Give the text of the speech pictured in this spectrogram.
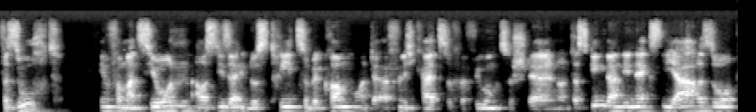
versucht Informationen aus dieser Industrie zu bekommen und der Öffentlichkeit zur Verfügung zu stellen. Und das ging dann die nächsten Jahre so.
